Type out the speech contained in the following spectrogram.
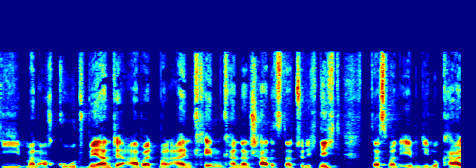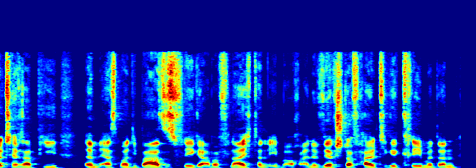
die man auch gut während der Arbeit mal eincremen kann, dann schadet es natürlich nicht, dass man eben die Lokaltherapie ähm, erstmal die Basispflege, aber vielleicht dann eben auch eine wirkstoffhaltige Creme dann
